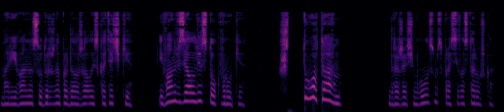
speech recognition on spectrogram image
Мария Ивановна судорожно продолжала искать очки. Иван взял листок в руки. — Что там? — дрожащим голосом спросила старушка.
